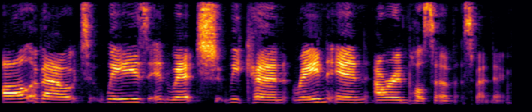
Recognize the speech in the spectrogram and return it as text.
all about ways in which we can rein in our impulsive spending.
